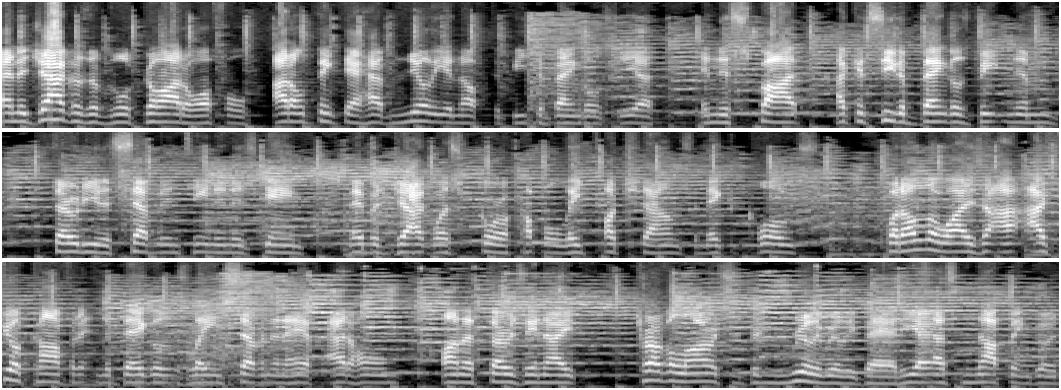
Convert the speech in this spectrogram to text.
and the Jaguars have looked god awful. I don't think they have nearly enough to beat the Bengals here in this spot. I could see the Bengals beating them 30 to 17 in this game. Maybe the Jaguars score a couple late touchdowns to make it close. But otherwise, I, I feel confident in the Bengals laying seven and a half at home on a Thursday night. Trevor Lawrence has been really, really bad. He has not been good.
